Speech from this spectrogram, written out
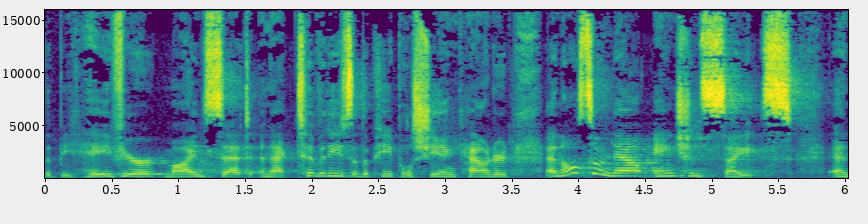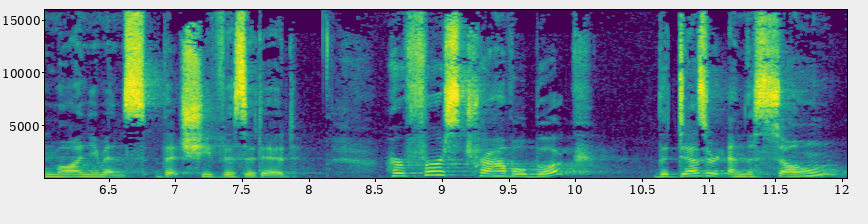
the behavior, mindset, and activities of the people she encountered, and also now ancient sites and monuments that she visited. Her first travel book, the Desert and the Sown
